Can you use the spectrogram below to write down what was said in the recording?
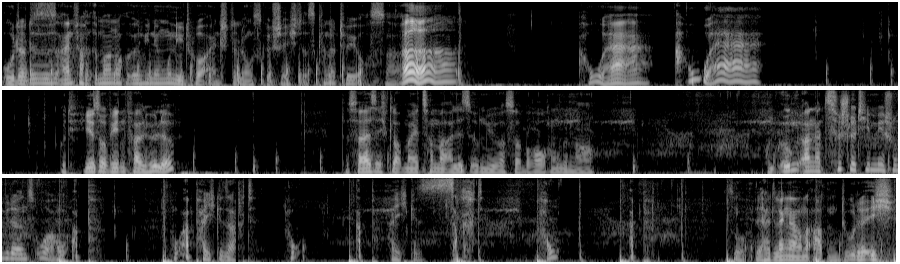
Oder das ist einfach immer noch irgendwie eine Monitoreinstellungsgeschichte. Das kann natürlich auch sein. Ah! Aua! Aua! Gut, hier ist auf jeden Fall Hülle. Das heißt, ich glaube mal, jetzt haben wir alles irgendwie, was wir brauchen. Genau. Und irgendeiner zischelt hier mir schon wieder ins Ohr. Hau ab. Hau ab, habe ich gesagt. Hau ab, habe ich gesagt. Hau ab. So, wer hat längeren Atem? Du oder ich?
